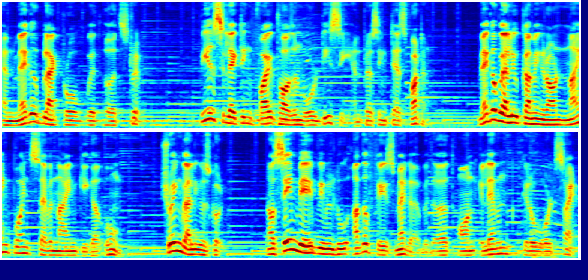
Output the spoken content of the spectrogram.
and Megger Black probe with earth strip. We are selecting 5000 volt DC and pressing test button. Megger value coming around 9.79 giga ohm. Showing value is good. Now same way we will do other phase Megger with earth on 11 kilovolt side.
